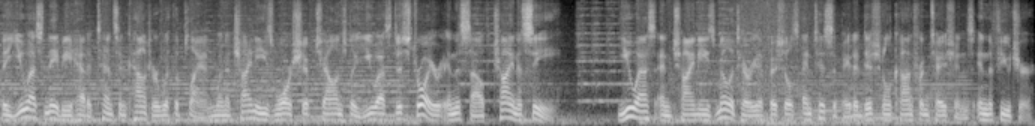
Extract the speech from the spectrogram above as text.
the U.S. Navy had a tense encounter with the PLAN when a Chinese warship challenged a U.S. destroyer in the South China Sea. U.S. and Chinese military officials anticipate additional confrontations in the future.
